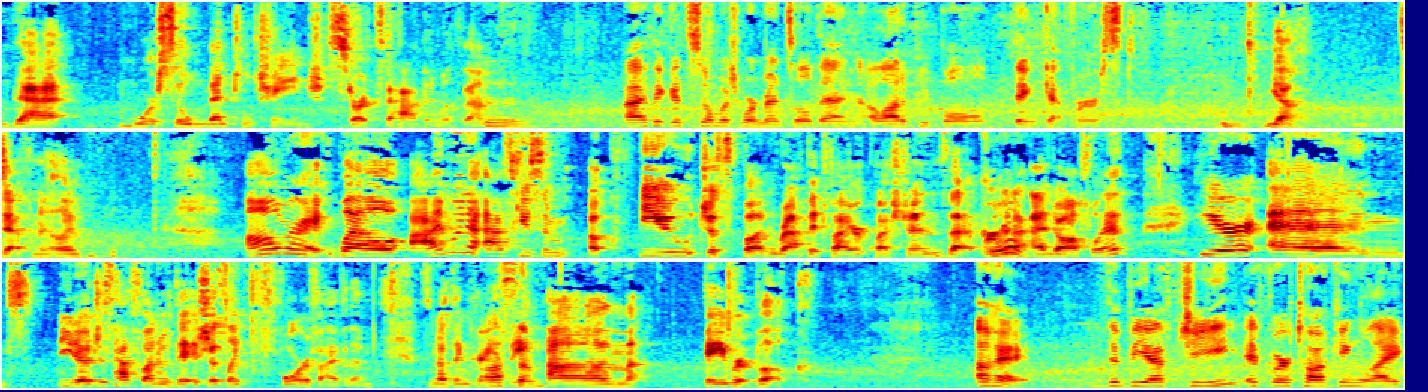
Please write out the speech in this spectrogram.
that more so mental change starts to happen with them. I think it's so much more mental than a lot of people think at first. yeah definitely. All right well i'm going to ask you some a few just fun rapid fire questions that we're going to end off with here and you know just have fun with it. It's just like four or five of them it's nothing crazy. Awesome. um favorite book? Okay, the BFG, if we're talking like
